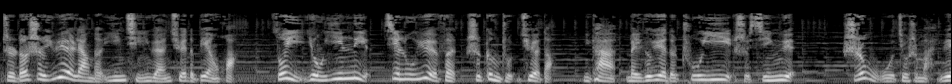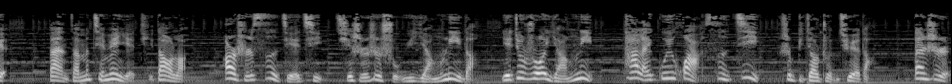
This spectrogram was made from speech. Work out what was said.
指的是月亮的阴晴圆缺的变化，所以用阴历记录月份是更准确的。你看，每个月的初一是新月，十五就是满月。但咱们前面也提到了，二十四节气其实是属于阳历的，也就是说阳历。它来规划四季是比较准确的，但是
